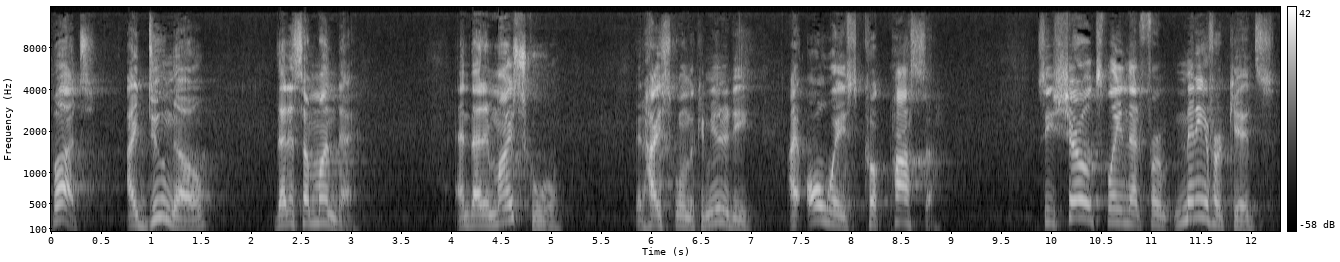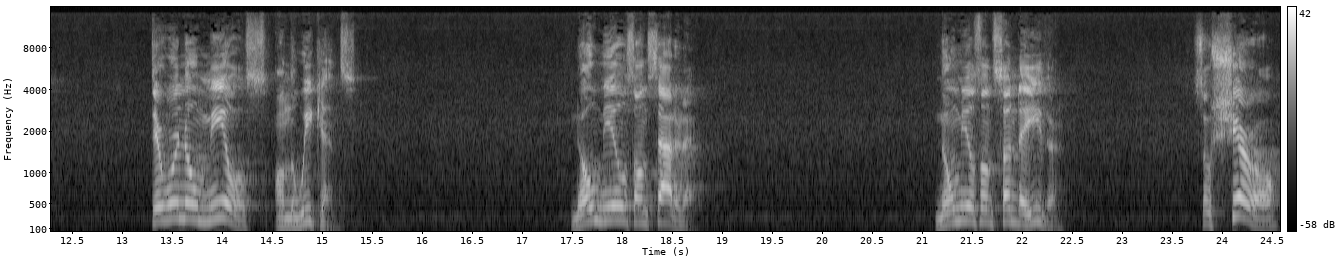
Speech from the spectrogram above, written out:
but I do know that it's a Monday, and that in my school at high school in the community, I always cook pasta. See, Cheryl explained that for many of her kids, there were no meals on the weekends. No meals on Saturday. No meals on Sunday either. So Cheryl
